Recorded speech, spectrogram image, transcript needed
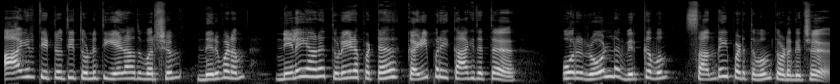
ஆயிரத்தி எட்நூத்தி தொண்ணூத்தி ஏழாவது வருஷம் நிறுவனம் நிலையான துளையிடப்பட்ட கழிப்பறை காகிதத்தை ஒரு ரோல்ல விற்கவும் சந்தைப்படுத்தவும் தொடங்குச்சு.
